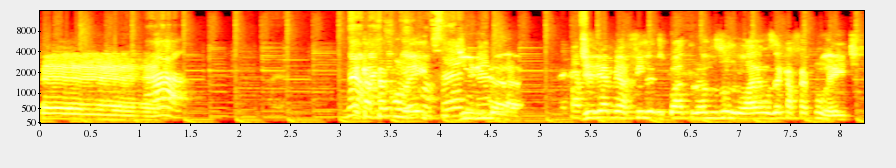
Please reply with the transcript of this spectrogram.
É... Ah, não, é café com leite, consegue, diria, né? é diria minha filha de 4 anos, o Lions é café com leite.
